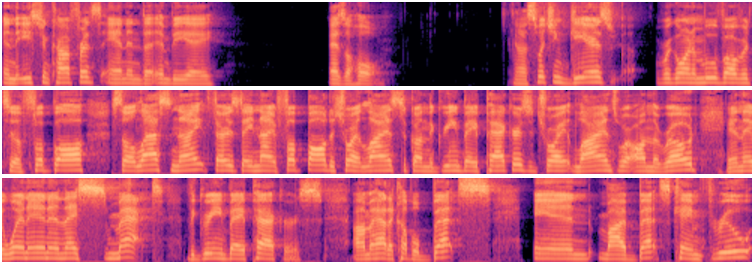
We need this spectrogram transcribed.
in the Eastern Conference and in the NBA as a whole. Uh, switching gears, we're going to move over to football. So last night, Thursday night football, Detroit Lions took on the Green Bay Packers. Detroit Lions were on the road and they went in and they smacked the Green Bay Packers. Um, I had a couple bets and my bets came through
